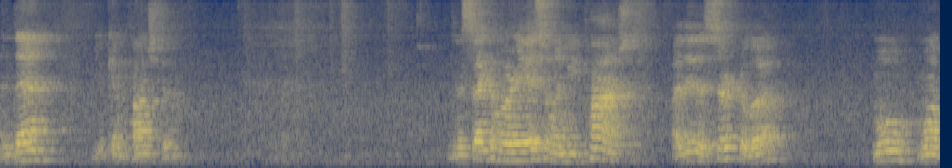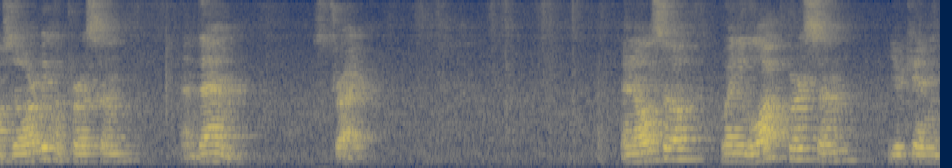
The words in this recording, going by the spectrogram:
And then you can punch them. The second variation, when he punched, I did a circular move, more absorbing a person, and then strike. And also, when you block person, you can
